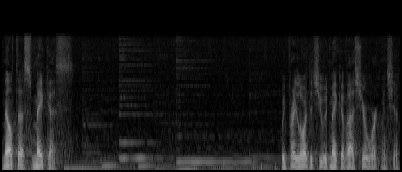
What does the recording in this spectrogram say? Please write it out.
melt us, make us. We pray, Lord, that you would make of us your workmanship,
